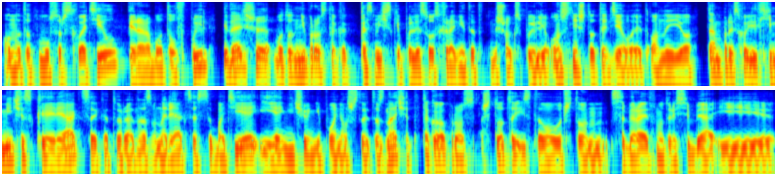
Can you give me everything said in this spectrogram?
он этот мусор схватил, переработал в пыль, и дальше вот он не просто как космический пылесос хранит этот мешок с пылью, он с ней что-то делает. Он ее... Там происходит химическая реакция, которая названа реакция Сабатье, и я ничего не понял, что это значит. Такой вопрос. Что-то из того, вот, что он собирает внутри себя и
